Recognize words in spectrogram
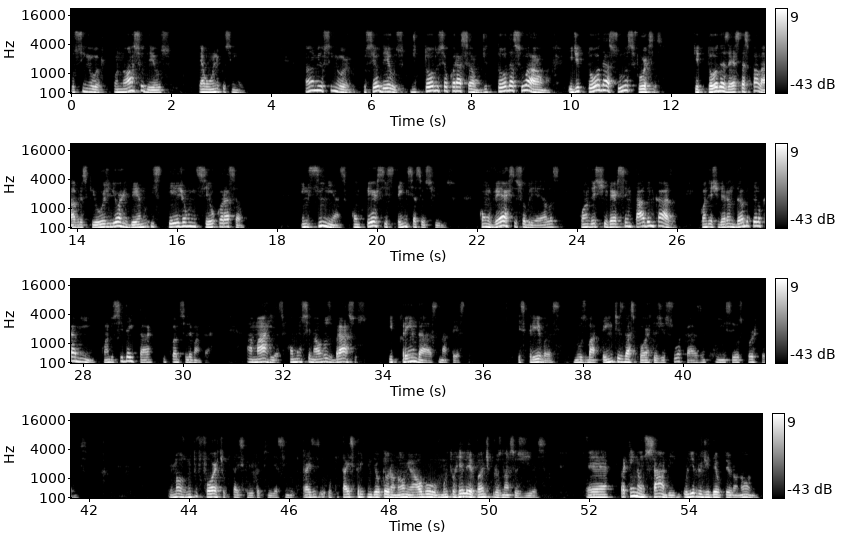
o Senhor, o nosso Deus, é o único Senhor. Ame o Senhor, o seu Deus, de todo o seu coração, de toda a sua alma e de todas as suas forças. Que todas estas palavras que hoje lhe ordeno estejam em seu coração. Ensine-as com persistência a seus filhos. Converse sobre elas quando estiver sentado em casa quando estiver andando pelo caminho, quando se deitar e quando se levantar. Amarre-as como um sinal nos braços e prenda-as na testa. Escreva-as nos batentes das portas de sua casa e em seus portões. Irmãos, muito forte o que está escrito aqui. Assim, o que o que está escrito em Deuteronômio é algo muito relevante para os nossos dias. É, para quem não sabe, o livro de Deuteronômio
